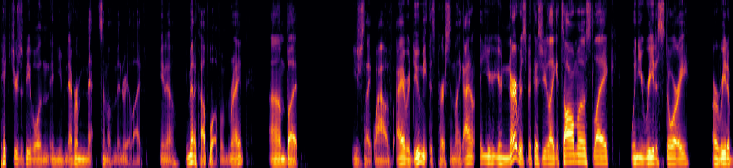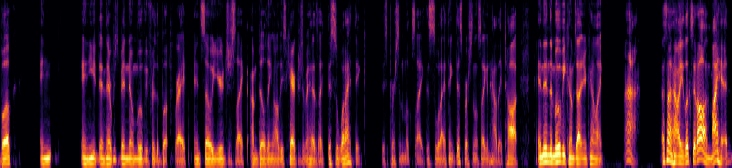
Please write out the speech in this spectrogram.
pictures of people and, and you've never met some of them in real life. You know, you met a couple of them, right? Um, but you're just like, wow, if I ever do meet this person, like I don't, you're you're nervous because you're like, it's almost like when you read a story or read a book, and and you and there's been no movie for the book, right? And so you're just like, I'm building all these characters in my head. It's like this is what I think this person looks like. This is what I think this person looks like and how they talk. And then the movie comes out and you're kind of like, ah, that's not how he looks at all in my head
